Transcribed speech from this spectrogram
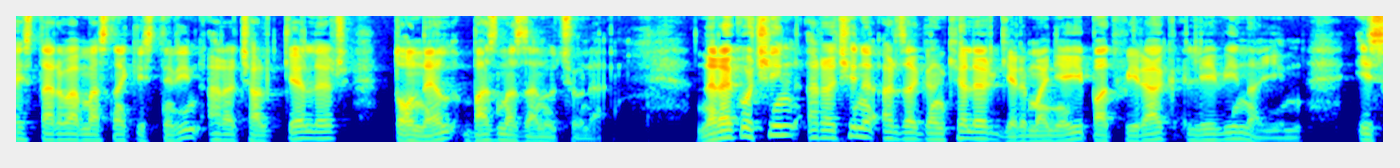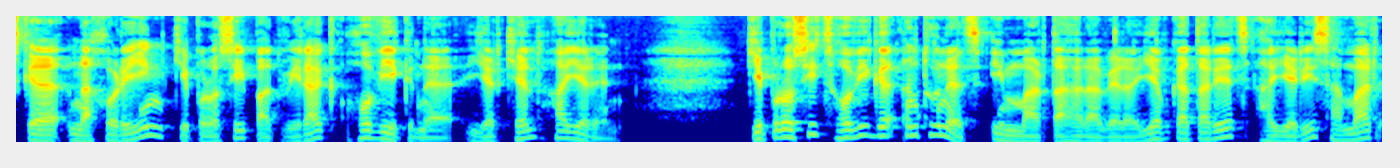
այս տարվա մասնակիցներին առաջարկել էր տոնել բազմազանությունը։ Նրա կոչին առաջինը արձագանքել էր Գերմանիայի պատվիրակ Լևինային, իսկ նախորդին Կիպրոսի պատվիրակ Հովիգնը երկել հայերեն։ Կիպրոսից Հովիգը ընդունեց իմ մարտահրավերը եւ կատարեց հայերիս համար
